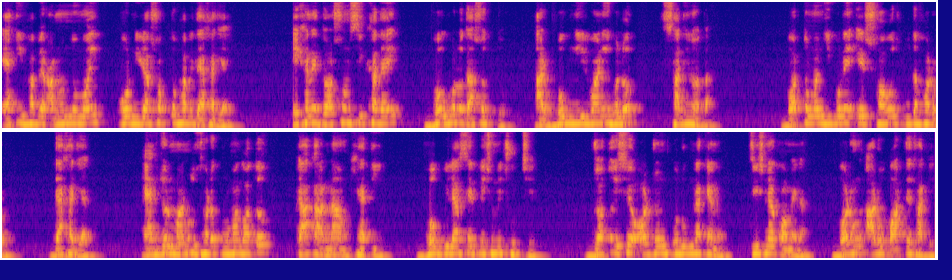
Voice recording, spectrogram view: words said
একইভাবে আনন্দময় ও নিরাসক্তভাবে দেখা যায়। এখানে দর্শন শিক্ষা দেয়, ভোগ হলো দাসত্ব আর ভোগ নির্বাণই হলো স্বাধীনতা। বর্তমান জীবনে এর সহজ উদাহরণ দেখা যায় একজন মানুষ ধরো ক্রমাগত টাকা, নাম, খ্যাতি ভোগ বিলাসের পেছনে ছুটছে। যতই সে অর্জন করুক না কেন, তৃষ্ণা কমে না, বরং আরও বাড়তে থাকে।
